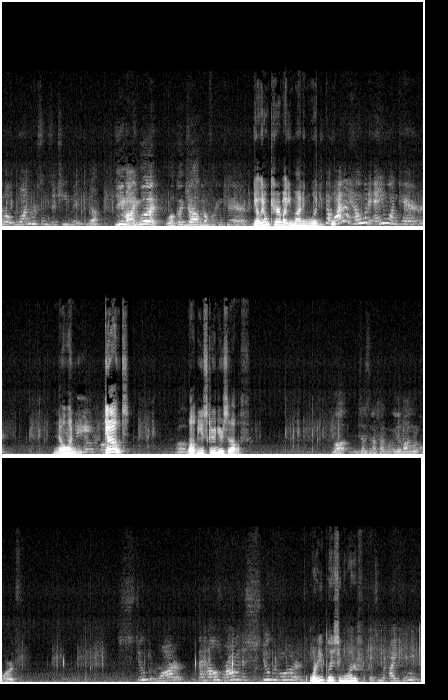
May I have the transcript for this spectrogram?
about one person's achievement? Yeah. He mine wood. Well, good job. We don't fucking care. Yeah, we don't care about you mining wood. Yeah, why the hell would anyone care? No one. Get out! Well, Well, you screwed yourself. well, just enough time for me to mine more quartz. Stupid water. What the hell's wrong with this stupid water? What are you placing water for? It's I didn't.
